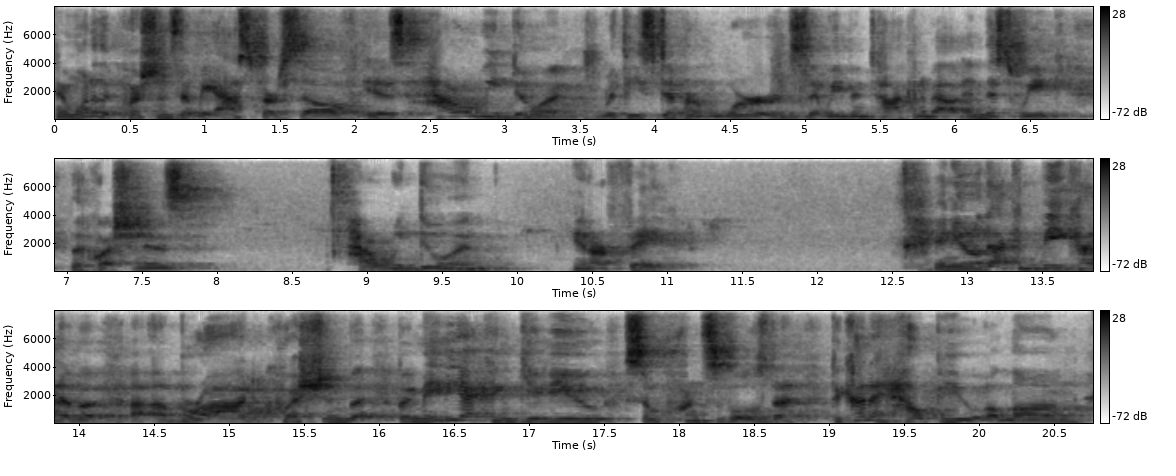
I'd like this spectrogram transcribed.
And one of the questions that we ask ourselves is how are we doing with these different words that we've been talking about? And this week, the question is how are we doing in our faith? And you know, that can be kind of a, a broad question, but, but maybe I can give you some principles to, to kind of help you along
